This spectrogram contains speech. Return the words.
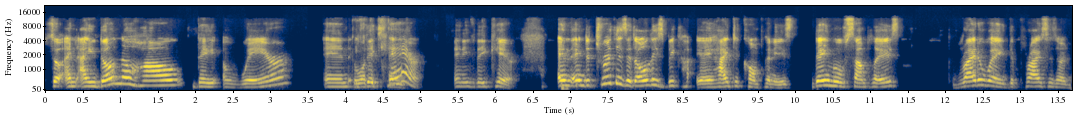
So, and I don't know how they aware and to if they extent? care and if they care. And and the truth is that all these big uh, high tech companies they move someplace right away the prices are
